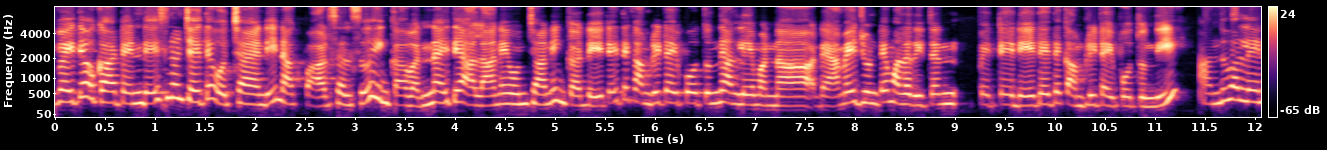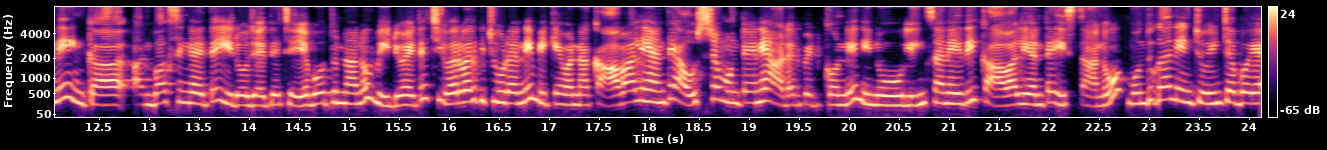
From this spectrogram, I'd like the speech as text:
ఇవైతే ఒక టెన్ డేస్ నుంచి అయితే వచ్చాయండి నాకు పార్సల్స్ ఇంకా అవన్నీ అయితే అలానే ఉంచాను. ఇంకా డేట్ అయితే కంప్లీట్ అయిపోతుంది. అందులో ఏమన్నా డ్యామేజ్ ఉంటే మళ్ళీ రిటర్న్ పెట్టే డేట్ అయితే కంప్లీట్ అయిపోతుంది. అందువల్లనే ఇంకా అన్బాక్సింగ్ అయితే ఈ రోజు అయితే చేయబోతున్నాను. వీడియో అయితే చివరి వరకు చూడండి. మీకు ఏమన్నా కావాలి అంటే అవసరం ఉంటేనే ఆర్డర్ పెట్టుకోండి. నేను లింక్స్ అనేది కావాలి అంటే ఇస్తాను. ముందుగా నేను చూపించబోయే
